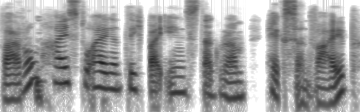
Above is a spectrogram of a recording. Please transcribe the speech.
warum heißt du eigentlich bei Instagram Hexenweib?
